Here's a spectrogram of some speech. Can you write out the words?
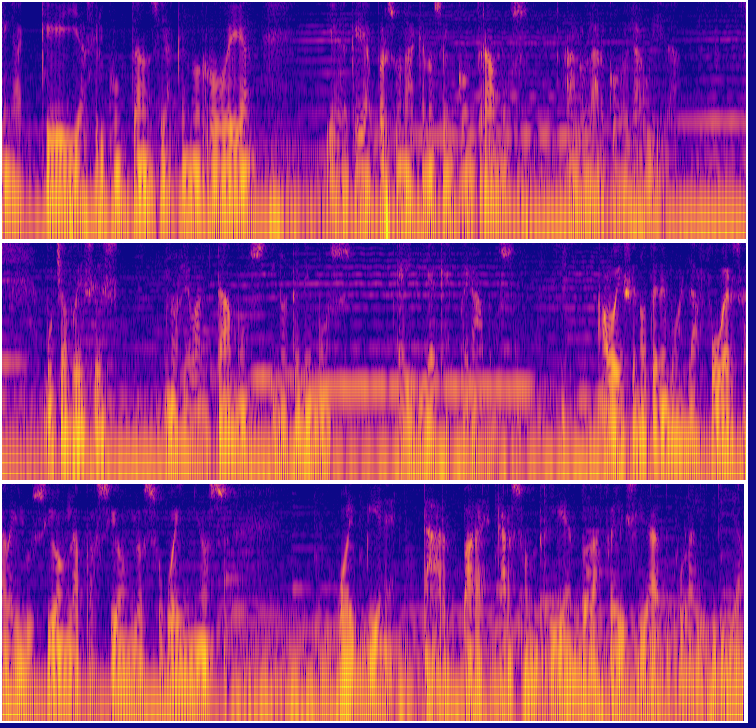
en aquellas circunstancias que nos rodean y en aquellas personas que nos encontramos a lo largo de la vida. Muchas veces nos levantamos y no tenemos el día que esperamos. A veces no tenemos la fuerza, la ilusión, la pasión, los sueños o el bienestar para estar sonriendo, la felicidad o la alegría,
